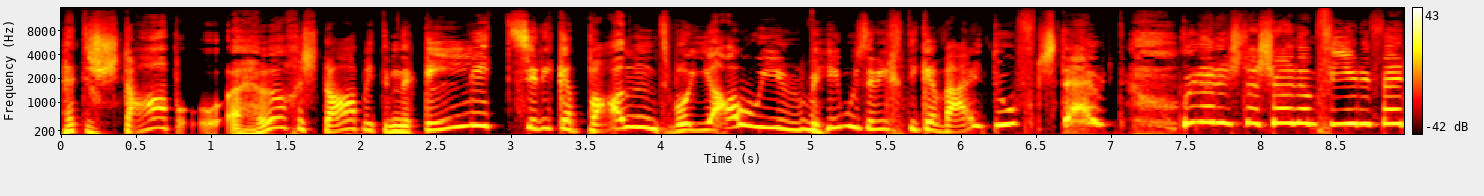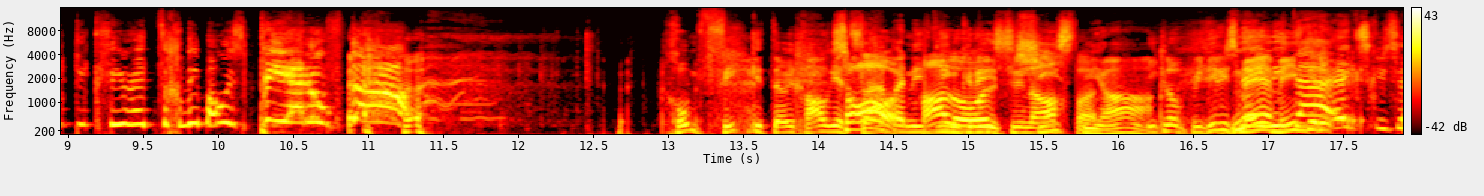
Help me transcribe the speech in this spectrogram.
Hat einen Stab, einen hohen Stab mit einem glitzerigen Band, wo in alle Himmelsrichtungen weit aufgestellt. Und dann ist der schön am 4 Uhr fertig und hat sich nicht mal ein Bier aufgetan. Komm, fickt euch alle jetzt So, Leben hallo, in es ist Schiesst Nachbar. mich an. Ich glaube, bei dir ist Nein, mehr minder- der, excuse,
